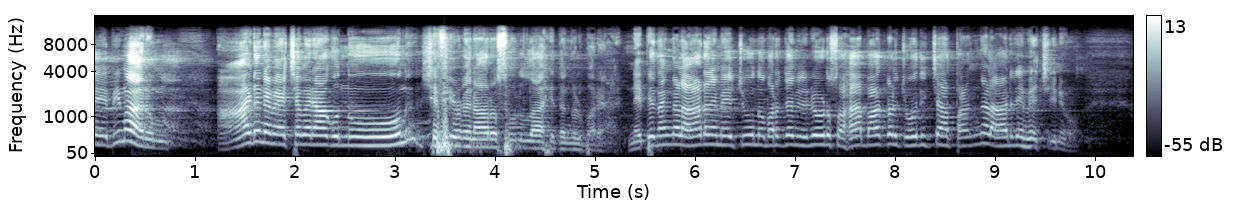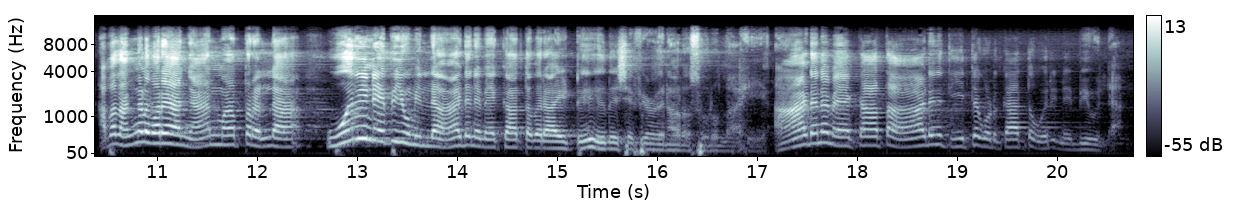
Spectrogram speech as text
നബിമാരും ആടിനെ മേച്ചവരാകുന്നു എന്ന് ഷഫീഖന റസൂലുള്ളാഹി തങ്ങൾ പറയാം. നബി തങ്ങൾ ആടിനെ മേച്ചു എന്ന് പറഞ്ഞ വീടോട് സ്വഹാബാക്കൾ ചോദിച്ചാൽ തങ്ങൾ ആടിനെ മേച്ചിനോ? അപ്പോൾ തങ്ങൾ പറയാം ഞാൻ മാത്രമല്ല ഒരു നബിയുമില്ല ആടിനെ മേക്കാത്തവരായിട്ട് ഇത് ഷഫീഖന റസൂലുള്ളാഹി. ആടിനെ മേക്കാത്ത ആടിന് തീറ്റ കൊടുക്കാത്ത ഒരു നബിയുമില്ല.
